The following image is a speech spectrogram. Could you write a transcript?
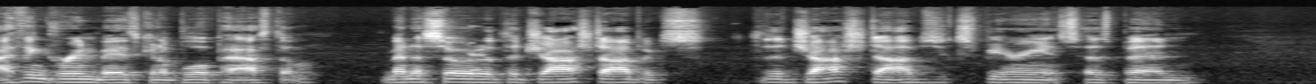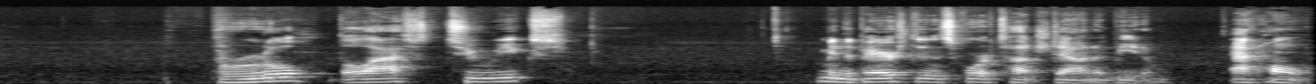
I think Green Bay is going to blow past them. Minnesota, the Josh Dobbs the Josh Dobbs experience has been brutal the last two weeks. I mean, the Bears didn't score a touchdown and beat them at home.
